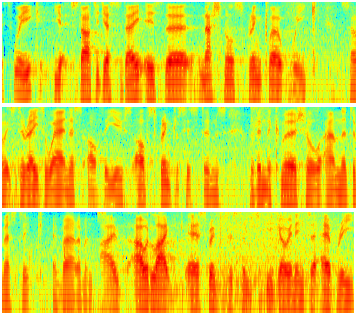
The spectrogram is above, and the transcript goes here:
This week, started yesterday, is the National Sprinkler Week. So it's to raise awareness of the use of sprinkler systems within the commercial and the domestic environments. I, I would like uh, sprinkler systems to be going into every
